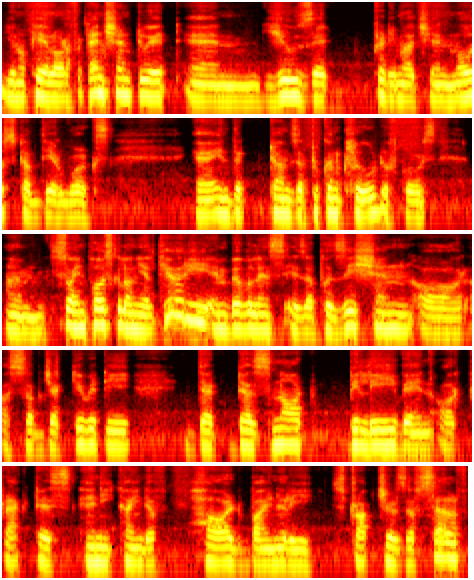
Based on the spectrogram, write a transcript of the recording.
you know, pay a lot of attention to it and use it pretty much in most of their works. Uh, in the terms of to conclude, of course. Um, so in post-colonial theory, ambivalence is a position or a subjectivity that does not believe in or practice any kind of hard binary structures of self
